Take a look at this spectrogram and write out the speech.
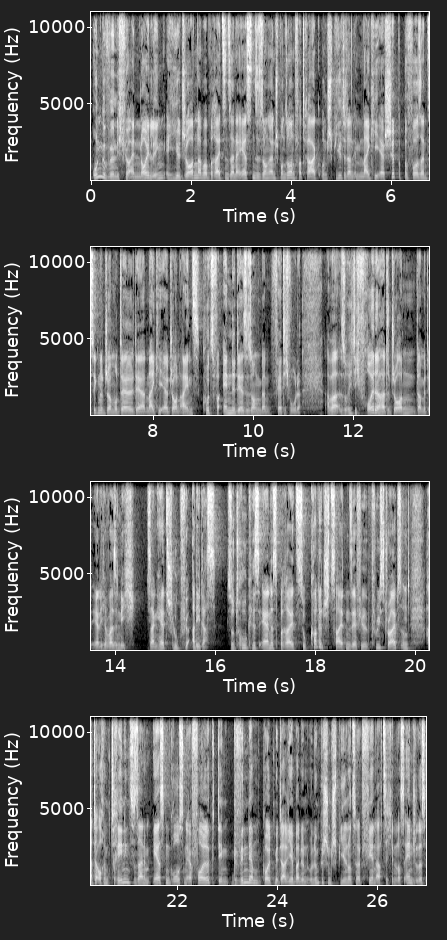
Ungewöhnlich für einen Neuling erhielt Jordan aber bereits in seiner ersten Saison einen Sponsorenvertrag und spielte dann im Nike Air Ship, bevor sein Signature-Modell, der Nike Air Jordan 1, kurz vor Ende der Saison dann fertig wurde. Aber so richtig Freude hatte Jordan damit ehrlicherweise nicht. Sein Herz schlug für Adidas. So trug His Ernest bereits zu College-Zeiten sehr viel Three Stripes und hatte auch im Training zu seinem ersten großen Erfolg, dem Gewinn der Goldmedaille bei den Olympischen Spielen 1984 in Los Angeles,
